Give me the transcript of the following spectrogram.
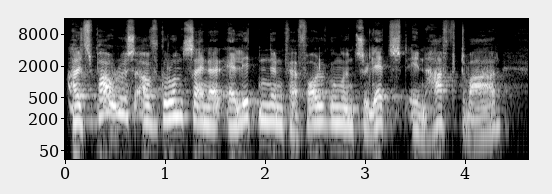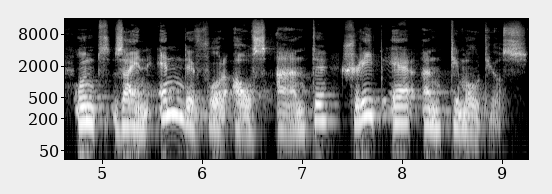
Als Paulus aufgrund seiner erlittenen Verfolgungen zuletzt in Haft war und sein Ende vorausahnte, schrieb er an Timotheus.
